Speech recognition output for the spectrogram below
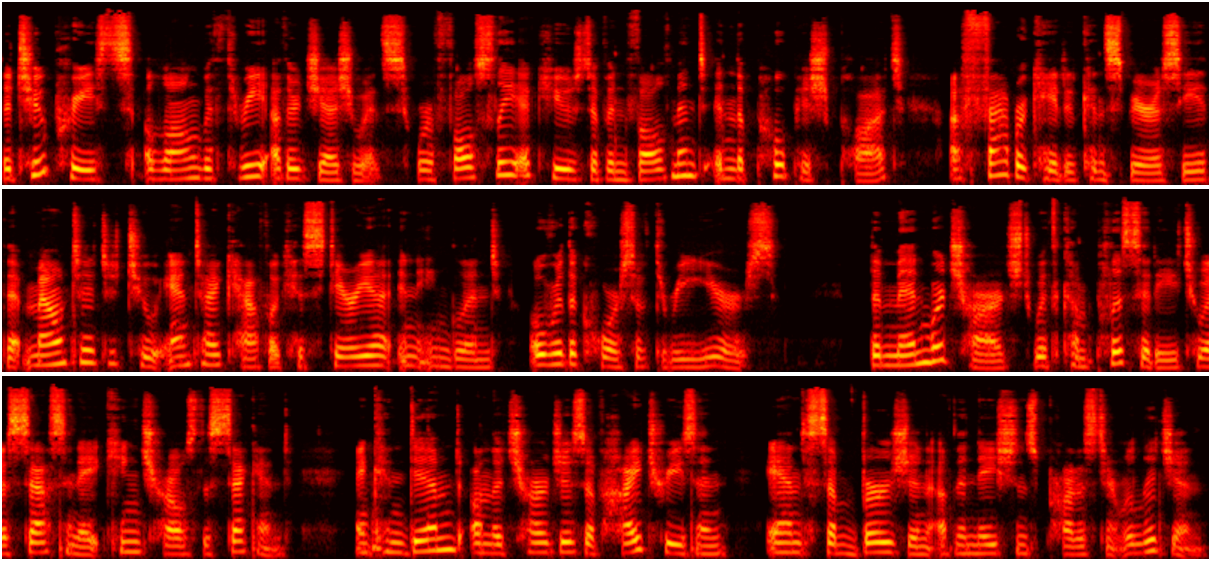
The two priests, along with three other Jesuits, were falsely accused of involvement in the Popish plot, a fabricated conspiracy that mounted to anti Catholic hysteria in England over the course of three years. The men were charged with complicity to assassinate King Charles II and condemned on the charges of high treason and subversion of the nation's Protestant religion.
